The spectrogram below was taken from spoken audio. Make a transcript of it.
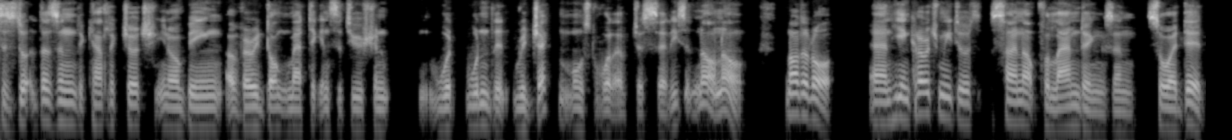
"Doesn't the Catholic Church, you know, being a very dogmatic institution, would wouldn't it reject most of what I've just said?" He said, "No, no, not at all." And he encouraged me to sign up for landings, and so I did.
